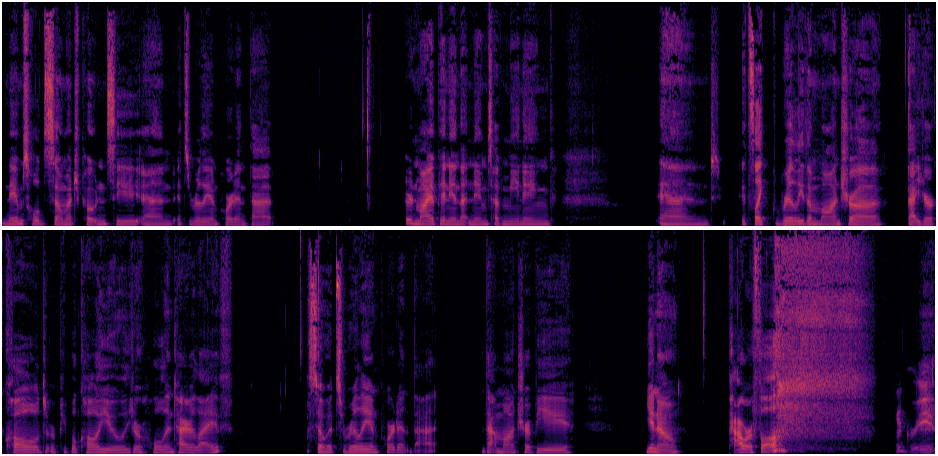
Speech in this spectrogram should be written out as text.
names hold so much potency and it's really important that in my opinion that names have meaning and it's like really the mantra that you're called or people call you your whole entire life so it's really important that that mantra be you know powerful Agreed.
